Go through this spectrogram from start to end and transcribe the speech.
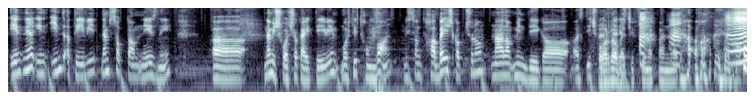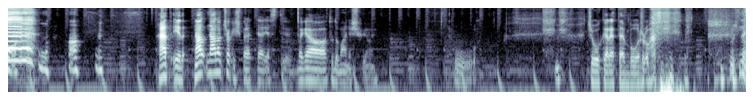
én, én, én, én a tévét nem szoktam nézni, uh, nem is volt sokáig tévém, most itthon van, viszont ha be is kapcsolom, nálam mindig a, az Pornó dicsőterjesztő filmek mennek. Hát én, Nál, nálam csak ismeretterjesztő, meg a tudományos filmek. hú. Csóka Retenborról.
